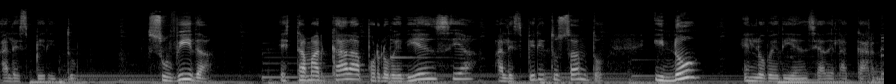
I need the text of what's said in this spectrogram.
al Espíritu. Su vida está marcada por la obediencia al Espíritu Santo y no en la obediencia de la carne.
